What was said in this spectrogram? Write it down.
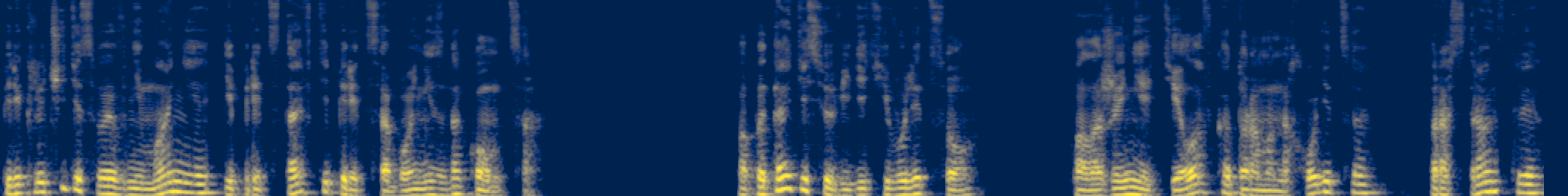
Переключите свое внимание и представьте перед собой незнакомца. Попытайтесь увидеть его лицо, положение тела, в котором он находится в пространстве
